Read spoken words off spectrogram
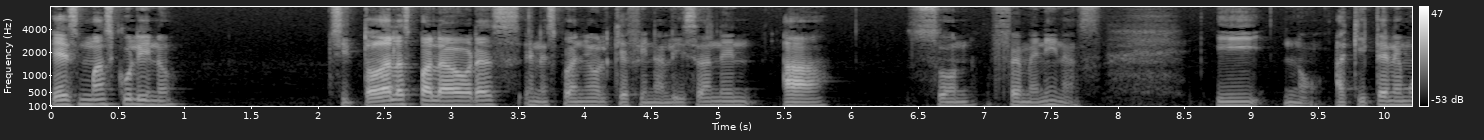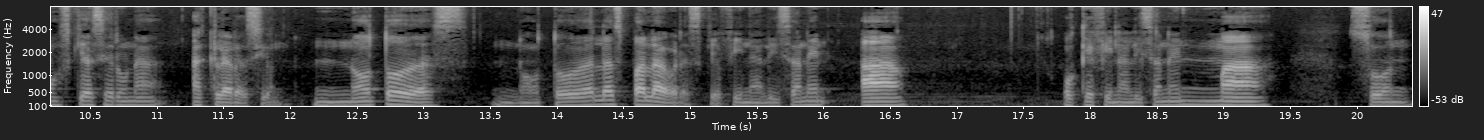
es masculino si todas las palabras en español que finalizan en a son femeninas. Y no, aquí tenemos que hacer una aclaración. No todas, no todas las palabras que finalizan en a o que finalizan en ma son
